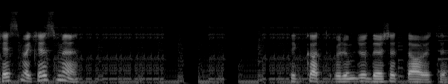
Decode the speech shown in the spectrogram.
Kesme kesme. Dikkat, ölümcül dehşet daveti.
